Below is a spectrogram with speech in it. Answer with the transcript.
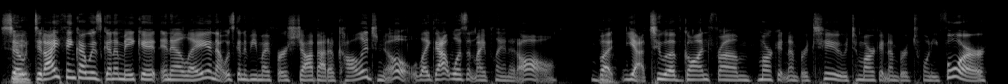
So Yeah. did I think I was going to make it in LA and that was going to be my first job out of college? No, like that wasn't my plan at all. But yeah, to have gone from market number 2 to market number 24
